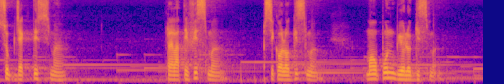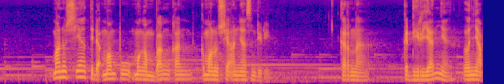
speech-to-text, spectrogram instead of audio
subjektisme, relativisme, psikologisme, maupun biologisme. Manusia tidak mampu mengembangkan kemanusiaannya sendiri karena kediriannya lenyap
